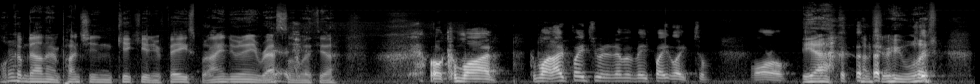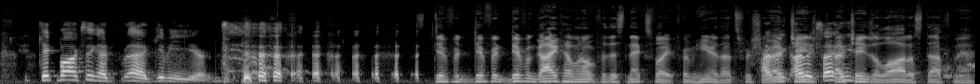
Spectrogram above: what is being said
I'll come down there and punch you and kick you in your face, but I ain't doing any wrestling with you. Oh come on, come on! I'd fight you in an MMA fight like tomorrow. Yeah, I'm sure you would. Kickboxing, I'd uh, give me a year. Different, different, different guy coming out for this next fight from here. That's for sure. I'm I've changed, excited. I've changed a lot of stuff, man.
